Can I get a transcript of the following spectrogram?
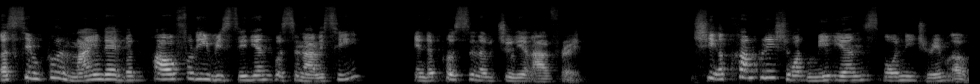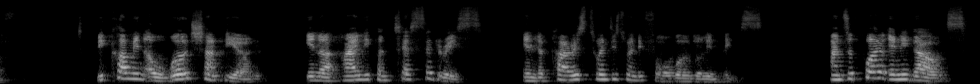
a simple-minded but powerfully resilient personality in the person of Julien Alfred. She accomplished what millions only dream of, becoming a world champion in a highly contested race in the Paris 2024 World Olympics. And to quell any doubts,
